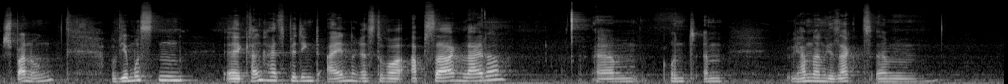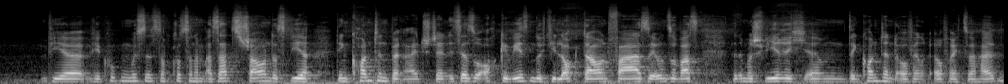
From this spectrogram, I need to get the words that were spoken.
Spannung. Und wir mussten äh, krankheitsbedingt ein Restaurant absagen, leider. Ähm, und ähm, wir haben dann gesagt, ähm, wir, wir gucken, müssen jetzt noch kurz nach einem Ersatz schauen, dass wir den Content bereitstellen. Ist ja so auch gewesen durch die Lockdown-Phase und sowas. Ist immer schwierig, ähm, den Content auf, aufrechtzuerhalten.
